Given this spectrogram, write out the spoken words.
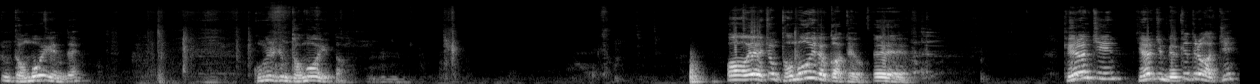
좀더 먹어야겠는데? 고기를 좀더 먹어야겠다. 어, 예, 좀 더 먹어야 될 것 같아요. 예. 계란찜? 계란찜 몇 개 들어갔지?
